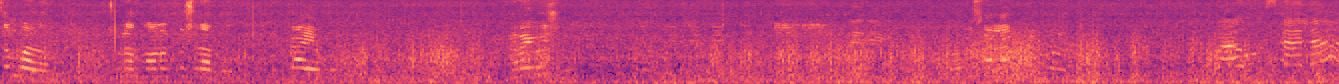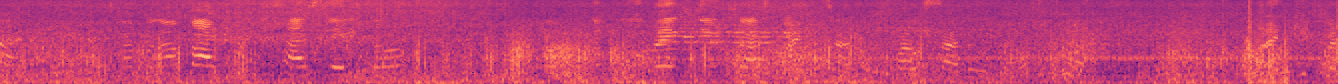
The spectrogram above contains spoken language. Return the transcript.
सांभाळून जीवनात माणूस खुश राहतो ते काय आहे मग? खरं विषय पाऊस आला की परत. पाऊस आला का बघा पाणी किती साचले इथं फक्त पूर्ण एक दीड तास पाणी चालू पाऊस चालू होतो आणखी पण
